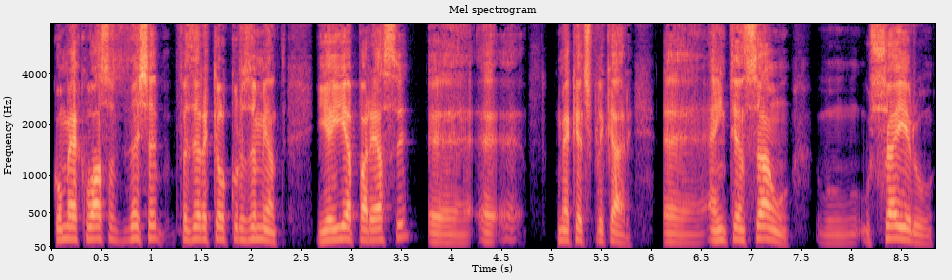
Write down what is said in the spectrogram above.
como é que o Alsens deixa fazer aquele cruzamento. E aí aparece, uh, uh, como é que é de explicar, a intenção, o, o cheiro,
